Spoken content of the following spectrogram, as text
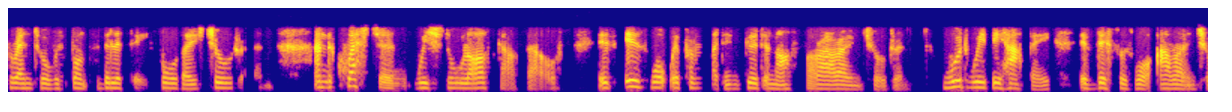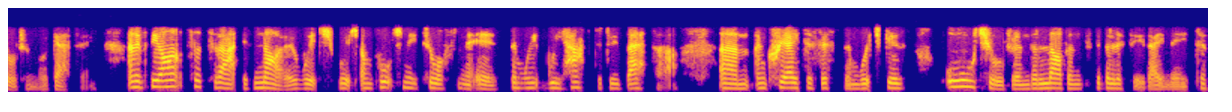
parental responsibility for those children. And the question we should all ask ourselves is, is what we're providing good enough for our own children? Would we be happy if this was what our own children were getting? And if the answer to that is no, which which unfortunately too often it is, then we, we have to do better um, and create a system which gives all children the love and stability they need to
